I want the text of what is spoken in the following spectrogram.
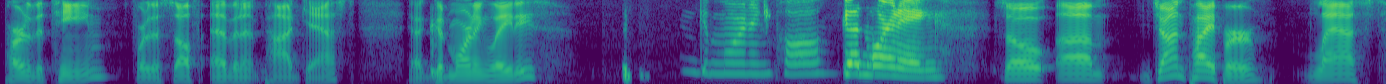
part of the team for the Self Evident podcast. Uh, good morning, ladies. Good morning, Paul. Good morning. So, um, John Piper, last,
